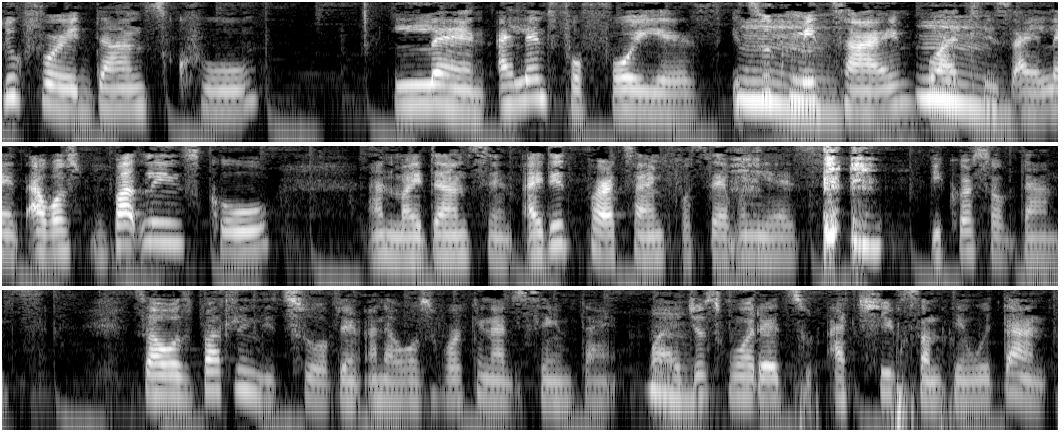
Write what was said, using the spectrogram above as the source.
look for a dance school, learn. I learned for four years. It took me mm. time, but at mm. least I learned. I was battling school and my dancing. I did part time for seven years because of dance. So I was battling the two of them and I was working at the same time. But I mm. just wanted to achieve something with dance.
